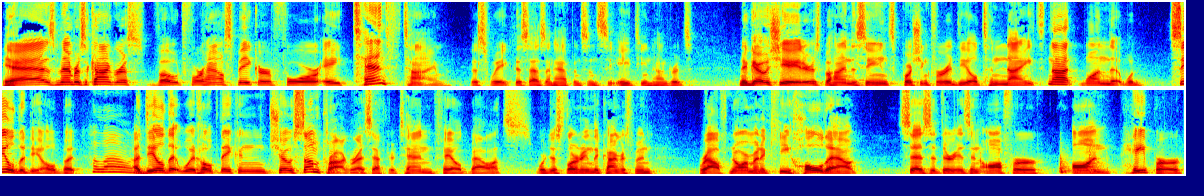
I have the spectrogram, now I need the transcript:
Yes, members of Congress vote for House Speaker for a 10th time this week, this hasn't happened since the 1800s. Negotiators behind the scenes pushing for a deal tonight, not one that would seal the deal, but Hello. a deal that would hope they can show some progress after 10 failed ballots. We're just learning that Congressman Ralph Norman, a key holdout, says that there is an offer on paper.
